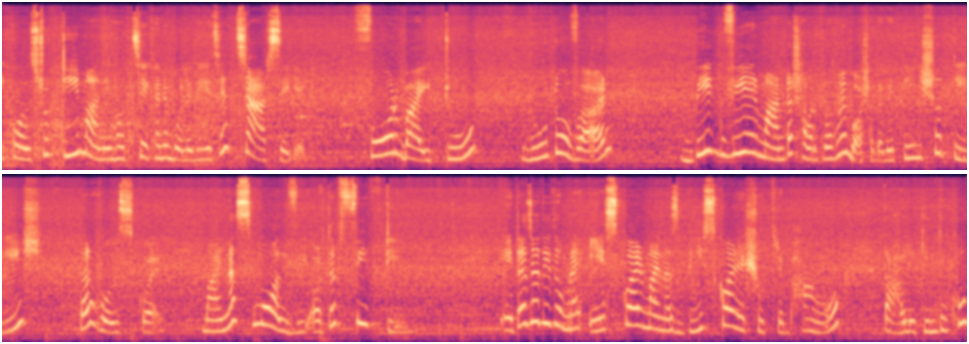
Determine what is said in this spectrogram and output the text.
ইকুয়ালস টু টি মানে হচ্ছে এখানে বলে দিয়েছে চার সেকেন্ড। Four by two root over big V এর মানটা সবার প্রথমে বসাতে হবে। তিনশো তিরিশ তার whole square minus small V অর্থাৎ ফিফটিন এটা যদি তোমরা এ স্কোয়ার মাইনাস বি স্কোয়ারের সূত্রে ভাঙো, তাহলে কিন্তু খুব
